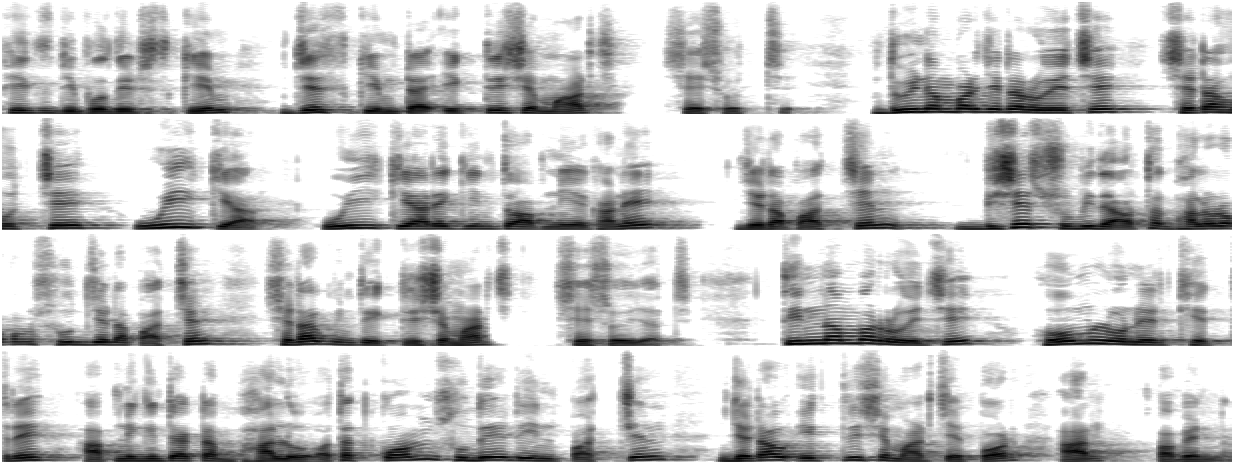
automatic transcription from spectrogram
ফিক্সড ডিপোজিট স্কিম যে স্কিমটা একত্রিশে মার্চ শেষ হচ্ছে। দুই নম্বর যেটা রয়েছে, সেটা হচ্ছে উই কেয়ার। উই কেয়ারে কিন্তু আপনি এখানে যেটা পাচ্ছেন, বিশেষ সুবিধা, অর্থাৎ ভালো রকম সুদ যেটা পাচ্ছেন, সেটাও কিন্তু একত্রিশে মার্চ শেষ হয়ে যাচ্ছে। তিন নম্বর রয়েছে, হোম লোনের ক্ষেত্রে আপনি কিন্তু একটা ভালো, অর্থাৎ কম সুদে ঋণ পাচ্ছেন, যেটাও একত্রিশে মার্চের পর আর পাবেন না।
